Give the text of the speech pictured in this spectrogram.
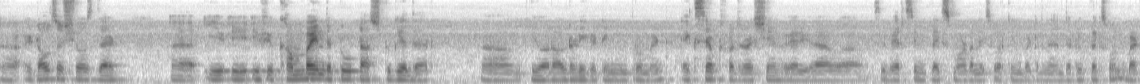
uh, it also shows that uh, if you combine the two tasks together um, you are already getting improvement except for the Russian where you have uh, where simplex model is working better than the duplex one but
